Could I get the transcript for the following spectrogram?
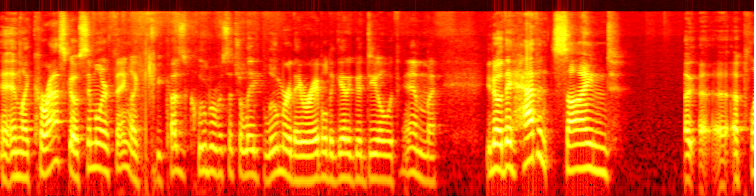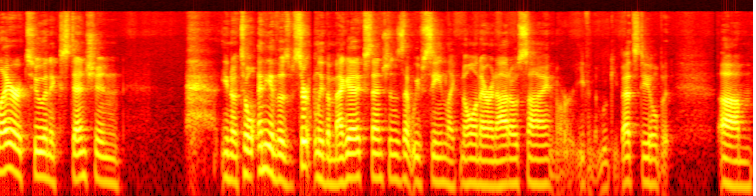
and, and like Carrasco, similar thing. Like because Kluber was such a late bloomer, they were able to get a good deal with him. You know, they haven't signed a, a, a player to an extension you know, to any of those, certainly the mega extensions that we've seen, like Nolan Arenado sign or even the Mookie Betts deal, but um,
